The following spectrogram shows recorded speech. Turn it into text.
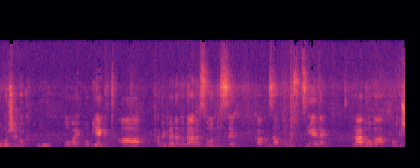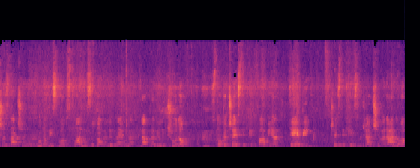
uloženog u ovaj objekt, a kada gledamo danas odnose kako zapravo su cijene radova otišle značajno puno. Mi smo stvarno sa 2 milijuna eura napravili čudo, stoga čestitke Fabijan tebi, čestitke izvođačima radova,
